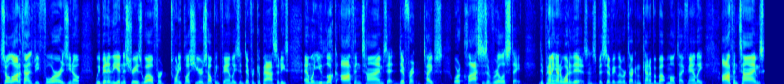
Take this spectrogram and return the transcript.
so a lot of times before is, you know, we've been in the industry as well for 20 plus years mm-hmm. helping families in different capacities. And when you look oftentimes at different types or classes of real estate, depending on what it is, and mm-hmm. specifically we're talking kind of about multifamily, oftentimes,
